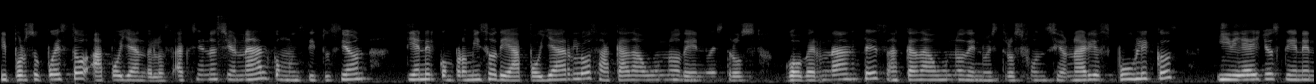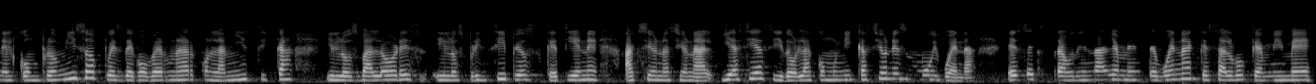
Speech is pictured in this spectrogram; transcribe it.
y por supuesto apoyándolos. Acción Nacional como institución tiene el compromiso de apoyarlos a cada uno de nuestros gobernantes, a cada uno de nuestros funcionarios públicos y ellos tienen el compromiso pues de gobernar con la mística y los valores y los principios que tiene Acción Nacional. Y así ha sido, la comunicación es muy buena, es extraordinariamente buena, que es algo que a mí me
